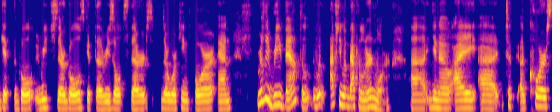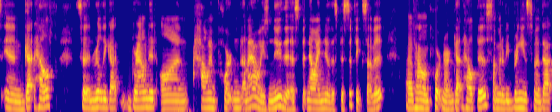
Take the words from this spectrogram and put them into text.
get the goal, reach their goals, get the results they're they're working for, and really revamped. Actually, went back and learned more. Uh, you know, I uh, took a course in gut health. So, and really got grounded on how important, and I always knew this, but now I know the specifics of it, of how important our gut health is. So, I'm going to be bringing some of that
